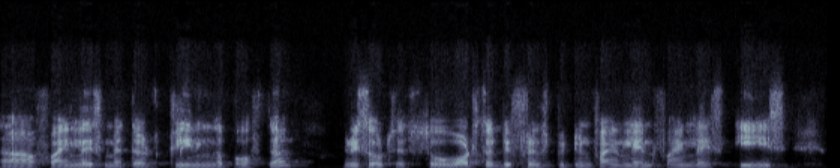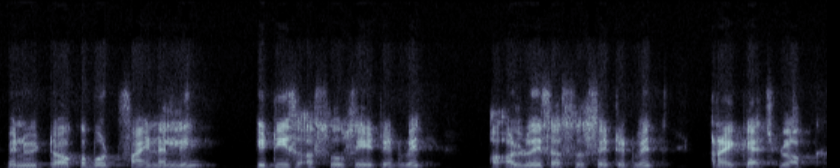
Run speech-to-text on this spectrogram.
uh finalize method cleaning up of the resources. So what's the difference between finally and finalize is when we talk about finally, it is associated with always associated with try catch block.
